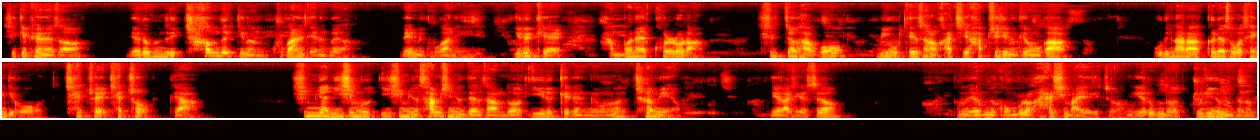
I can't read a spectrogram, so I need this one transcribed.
쉽게 표현해서 여러분들이 처음 느끼는 구간이 되는 거야. 매매 구간이. 이렇게 한 번에 콜로라 실적하고 미국 대선하고 같이 합쳐지는 경우가 우리나라 거래소가 생기고 최초에 최초 그냥 10년, 20년, 20년, 30년 된 사람도 이렇게 된 경우는 처음이에요. 이해가시겠어요? 그러면 여러분들 공부를 훨씬 많이 해야겠죠. 여러분들 줄이는 분들은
